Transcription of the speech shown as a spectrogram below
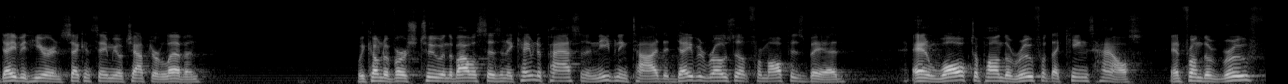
David here in 2 Samuel chapter 11, we come to verse 2, and the Bible says, And it came to pass in an evening tide that David rose up from off his bed and walked upon the roof of the king's house, and from the roof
